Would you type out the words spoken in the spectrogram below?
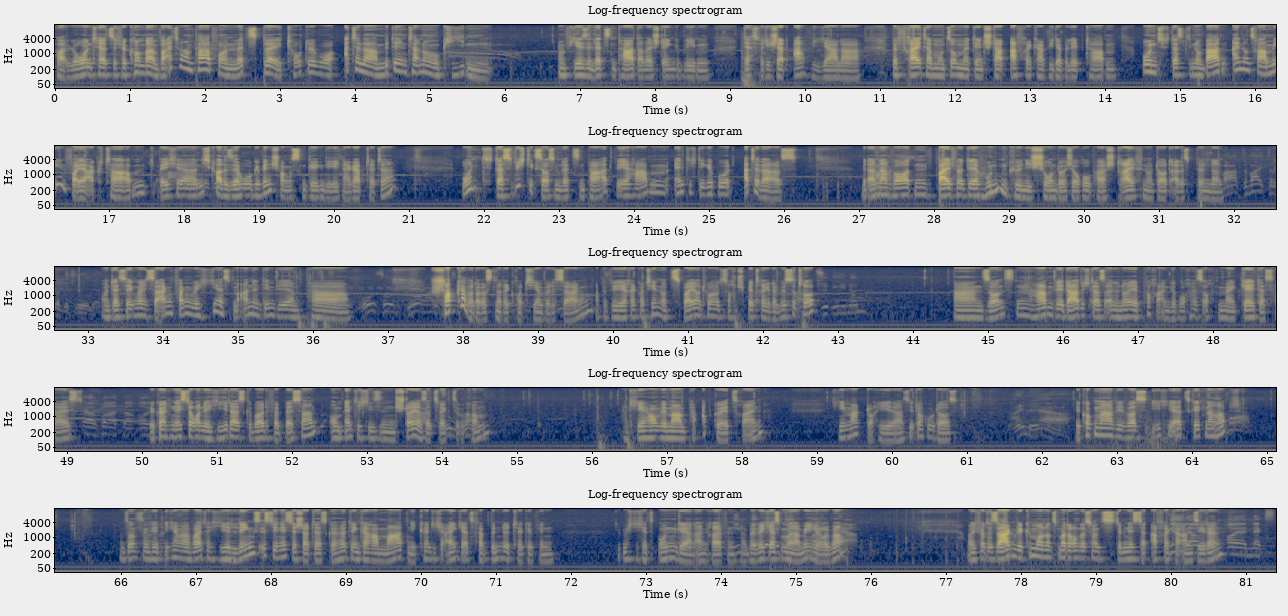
Hallo und herzlich willkommen beim weiteren Part von Let's Play Total War Attila mit den Tanokiden. Und wir sind im letzten Part dabei stehen geblieben, dass wir die Stadt Aviala befreit haben und somit den Staat Afrika wiederbelebt haben. Und dass die Nomaden eine unserer Armeen verjagt haben, welche nicht gerade sehr hohe Gewinnchancen gegen die Gegner gehabt hätte. Und das Wichtigste aus dem letzten Part, wir haben endlich die Geburt Attilas. Mit anderen Worten, bald wird der Hundenkönig schon durch Europa streifen und dort alles plündern. Und deswegen würde ich sagen, fangen wir hier erstmal an, indem wir ein paar Schockkavalleristen rekrutieren, würde ich sagen. Aber wir rekrutieren nur zwei und holen uns noch einen Spätträger der Wüstetrupp. Ansonsten haben wir dadurch, dass eine neue Epoche angebrochen ist, auch mehr Geld. Das heißt, wir könnten nächste Runde hier das Gebäude verbessern, um endlich diesen Steuersatz wegzubekommen. Und hier hauen wir mal ein paar Upgrades rein. Die mag doch jeder. Sieht doch gut aus. Wir gucken mal, wie was ihr hier als Gegner habt. Ansonsten geht hier mal weiter. Hier links ist die nächste Stadt. Das gehört den Garamaten. Die könnte ich eigentlich als Verbündete gewinnen. Die möchte ich jetzt ungern angreifen. Dann bewege ich erstmal meine Armee hier rüber. Und ich würde sagen, wir kümmern uns mal darum, dass wir uns demnächst in Afrika ansiedeln.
